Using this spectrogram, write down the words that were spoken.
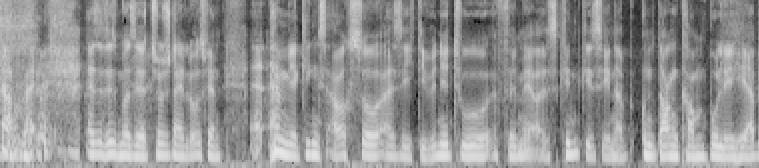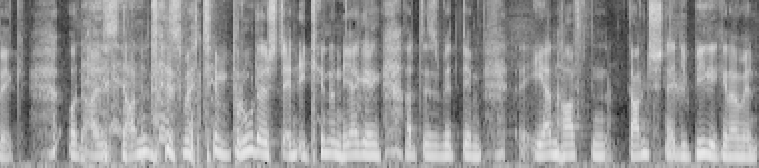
Ja, weil, also das muss jetzt schon schnell loswerden. Äh, mir ging es auch so, als ich die Winnetou-Filme als Kind gesehen habe und dann kam Bulle Herbeck. Und als dann das mit dem Bruder ständig hin und her ging, hat das mit dem Ehrenhaften ganz schnell die Biege genommen.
